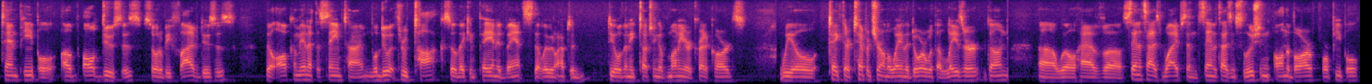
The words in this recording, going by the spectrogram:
ten people of all deuces. So it'll be five deuces. They'll all come in at the same time. We'll do it through Tock so they can pay in advance. That way, we don't have to deal with any touching of money or credit cards. We'll take their temperature on the way in the door with a laser gun. Uh, we'll have uh, sanitized wipes and sanitizing solution on the bar for people,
